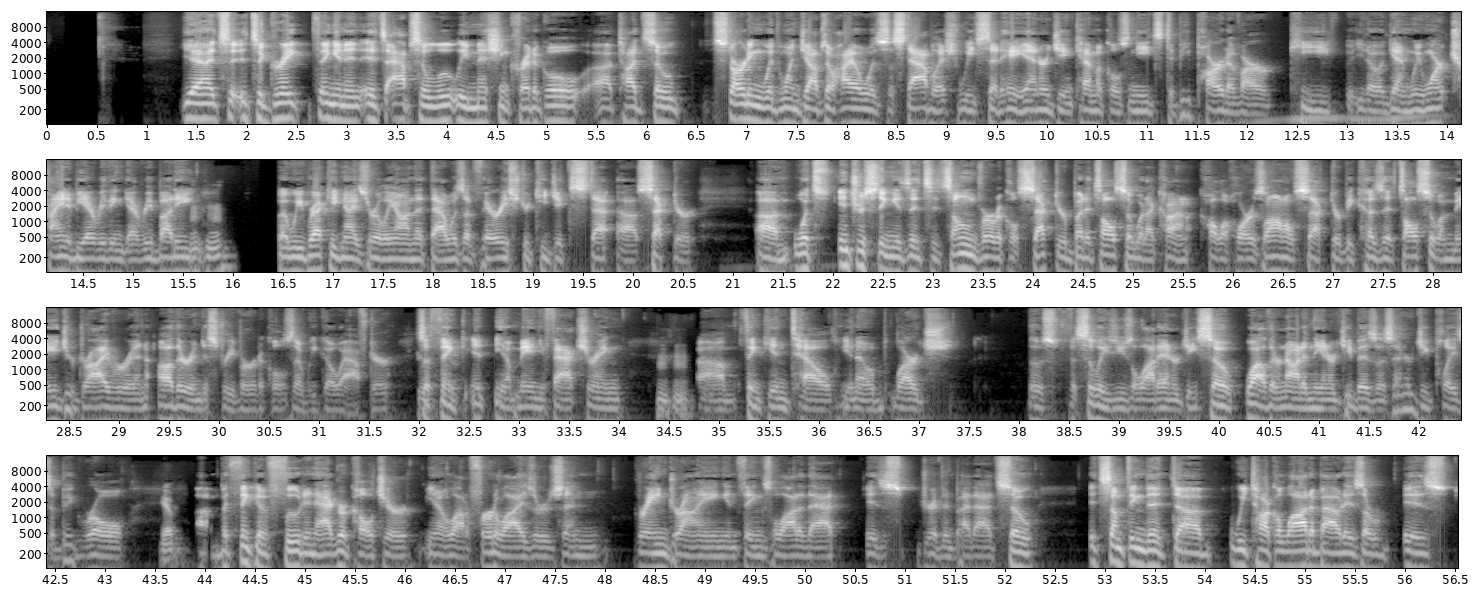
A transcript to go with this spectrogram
Yeah, it's it's a great thing and it's absolutely mission critical, uh, Todd. So starting with when Jobs Ohio was established, we said, hey, energy and chemicals needs to be part of our key. You know, again, we weren't trying to be everything to everybody. Mm-hmm but we recognized early on that that was a very strategic st- uh, sector. Um, what's interesting is it's its own vertical sector, but it's also what I of call a horizontal sector because it's also a major driver in other industry verticals that we go after. Sure. So think, you know, manufacturing, mm-hmm. um, think Intel, you know, large, those facilities use a lot of energy. So while they're not in the energy business, energy plays a big role. Yep. Uh, but think of food and agriculture, you know, a lot of fertilizers and grain drying and things. A lot of that is driven by that. So it's something that uh, we talk a lot about is a, is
